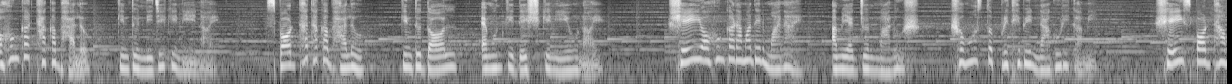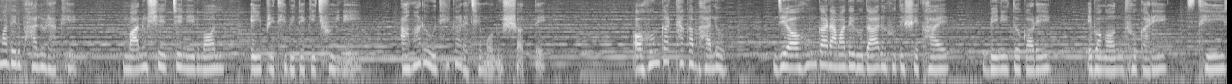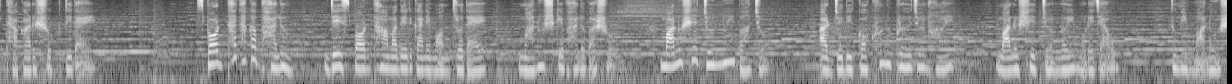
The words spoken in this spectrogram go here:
অহংকার থাকা ভালো, কিন্তু নিজেকে নিয়ে নয়। স্পর্ধা থাকা ভালো, কিন্তু দল এমনকি দেশকে নিয়েও নয়। সেই অহংকার আমাদের মানায়, আমি একজন মানুষ, সমস্ত পৃথিবীর নাগরিক আমি। সেই স্পর্ধা আমাদের ভালো রাখে, মানুষের চেয়ে নির্মল এই পৃথিবীতে কিছুই নেই। আমারও অধিকার আছে মনুষ্যত্বে। অহংকার থাকা ভালো যে অহংকার আমাদের উদার হতে শেখায়, বিনীত করে এবং অন্ধকারে স্থির থাকার শক্তি দেয়। স্পর্ধা থাকা ভালো, যে স্পর্ধা আমাদের কানে মন্ত্র দেয়, মানুষকে ভালোবাসো, মানুষের জন্যই বাঁচো। আর যদি কখনো প্রয়োজন হয়, মানুষের জন্যই মরে যাও। তুমি মানুষ।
